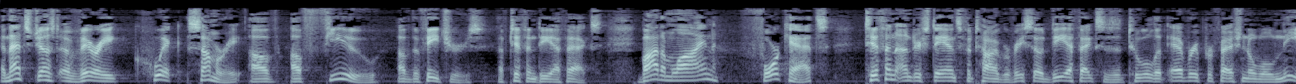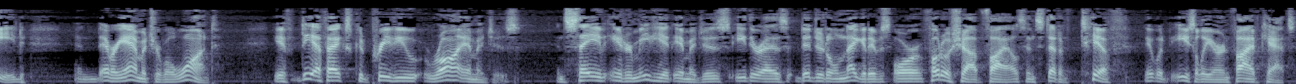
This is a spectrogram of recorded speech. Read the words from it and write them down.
And that's just a very quick summary of a few of the features of Tiffen DFX. Bottom line, four cats. Tiffen understands photography, so DFX is a tool that every professional will need and every amateur will want. If DFX could preview raw images, and save intermediate images either as digital negatives or Photoshop files instead of TIFF, it would easily earn five cats.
